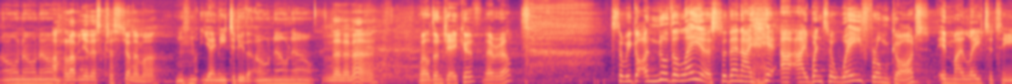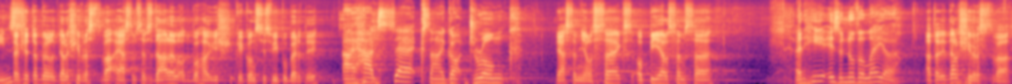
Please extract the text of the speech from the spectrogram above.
Oh, no, A no. hlavně ne s křesťanama. Mhm. Yeah, I need to do the oh, no, no. Ne, ne, ne. Well done, Jacob. Very well. So we got another layer. So then I hit, I, I went away from God in my later teens. Takže to byl další vrstva a já jsem se vzdálil od Boha, když ke konci své puberty. I had sex, I got drunk, Já jsem měl sex, opíjel jsem se And here is another layer. A tady další vrstva.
